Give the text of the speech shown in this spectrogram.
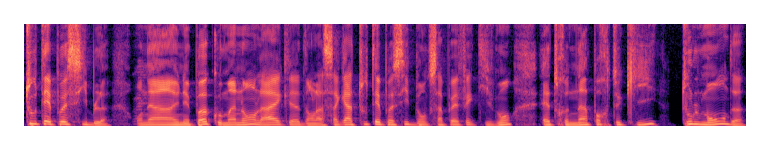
tout est possible. On est à une époque où maintenant là dans la saga tout est possible, donc ça peut effectivement être n'importe qui. Tout le monde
